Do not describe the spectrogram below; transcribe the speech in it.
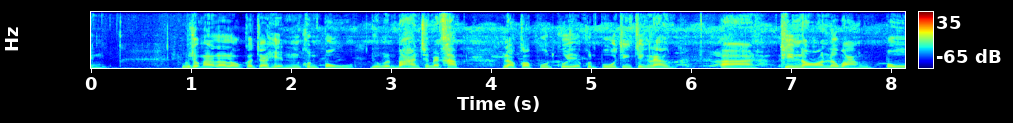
งคุณผู้ชมฮะแล้วเราก็จะเห็นคุณปู่อยู่บนบ้านใช่ไหมครับเราก็พูดคุยกับคุณปู่จริง ๆ แล้วที่นอนระหว่างปู่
